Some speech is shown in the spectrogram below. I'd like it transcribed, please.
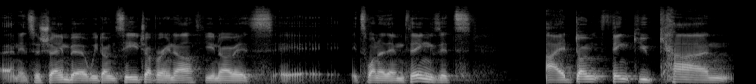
And it's a shame, but we don't see each other enough. You know, it's, it's one of them things. It's, I don't think you can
